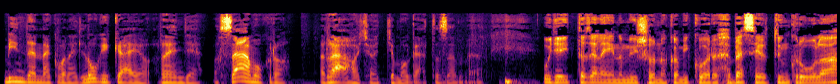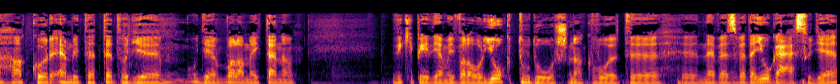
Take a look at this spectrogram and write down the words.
Mindennek van egy logikája, rendje. A számokra ráhagyhatja magát az ember. Ugye itt az elején a műsornak, amikor beszéltünk róla, akkor említetted, hogy ugye valamelyik tán Wikipédián, vagy valahol jogtudósnak volt nevezve, de jogász, ugye,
